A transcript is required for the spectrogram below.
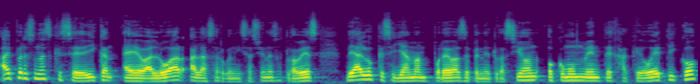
Hay personas que se dedican a evaluar a las organizaciones a través de algo que se llaman pruebas de penetración o comúnmente hackeo ético.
